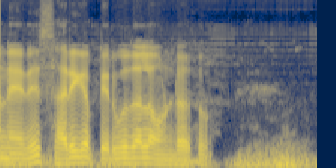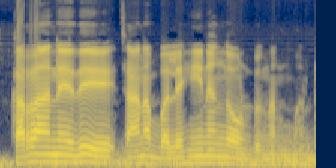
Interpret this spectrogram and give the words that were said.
అనేది సరిగా పెరుగుదల ఉండదు. కర్ర అనేది చాలా బలహీనంగా ఉంటుందన్నమాట.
